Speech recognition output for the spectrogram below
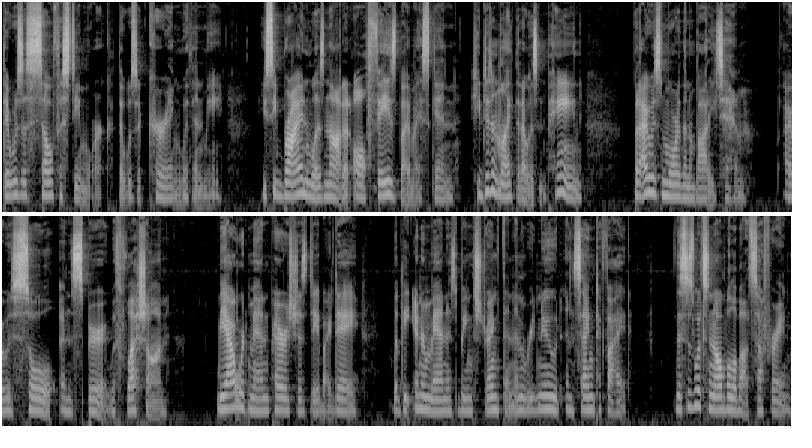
There was a self esteem work that was occurring within me. You see, Brian was not at all phased by my skin. He didn't like that I was in pain, but I was more than a body to him. I was soul and spirit with flesh on. The outward man perishes day by day, but the inner man is being strengthened and renewed and sanctified. This is what's noble about suffering.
